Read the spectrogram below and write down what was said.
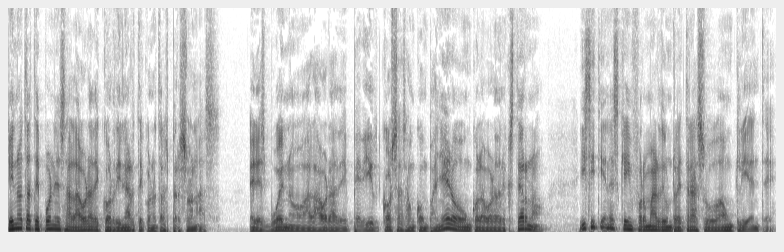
¿Qué nota te pones a la hora de coordinarte con otras personas? ¿Eres bueno a la hora de pedir cosas a un compañero o un colaborador externo? ¿Y si tienes que informar de un retraso a un cliente?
